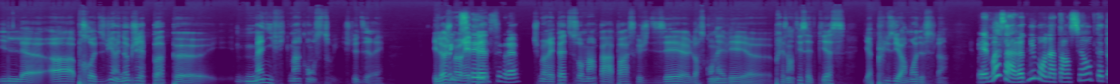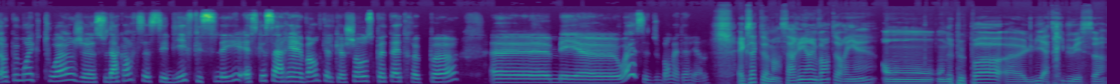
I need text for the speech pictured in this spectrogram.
Il a produit un objet pop magnifiquement construit, je te dirais. Et là, je me répète, C'est vrai. je me répète sûrement par rapport à ce que je disais euh, lorsqu'on avait euh, présenté cette pièce il y a plusieurs mois de cela. Mais moi, ça a retenu mon attention, peut-être un peu moins que toi. Je suis d'accord que c'est bien ficelé. Est-ce que ça réinvente quelque chose? Peut-être pas. Euh, mais euh, ouais, c'est du bon matériel. Exactement, ça réinvente rien. On, on ne peut pas euh, lui attribuer ça.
